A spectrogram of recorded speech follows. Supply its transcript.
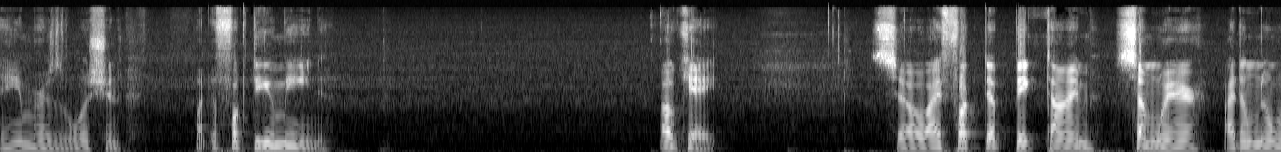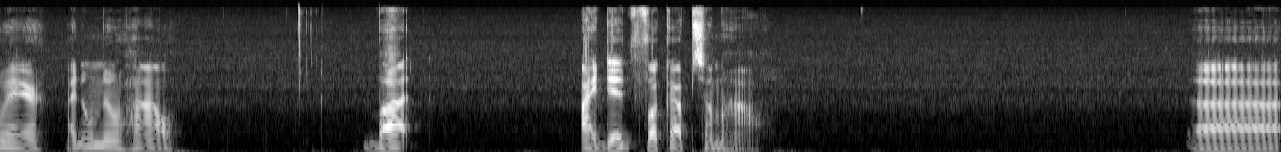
name resolution. What the fuck do you mean? Okay. So I fucked up big time somewhere. I don't know where. I don't know how. But I did fuck up somehow. Uh,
